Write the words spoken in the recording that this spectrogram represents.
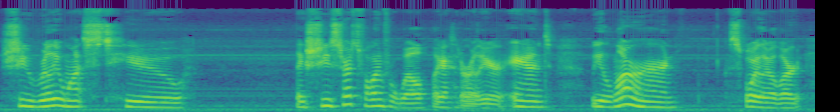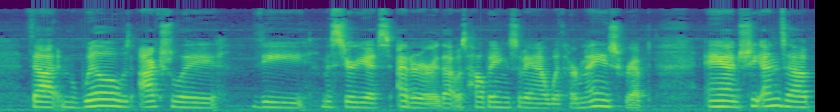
she really wants to, like, she starts falling for Will, like I said earlier. And we learn, spoiler alert, that Will was actually the mysterious editor that was helping Savannah with her manuscript, and she ends up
